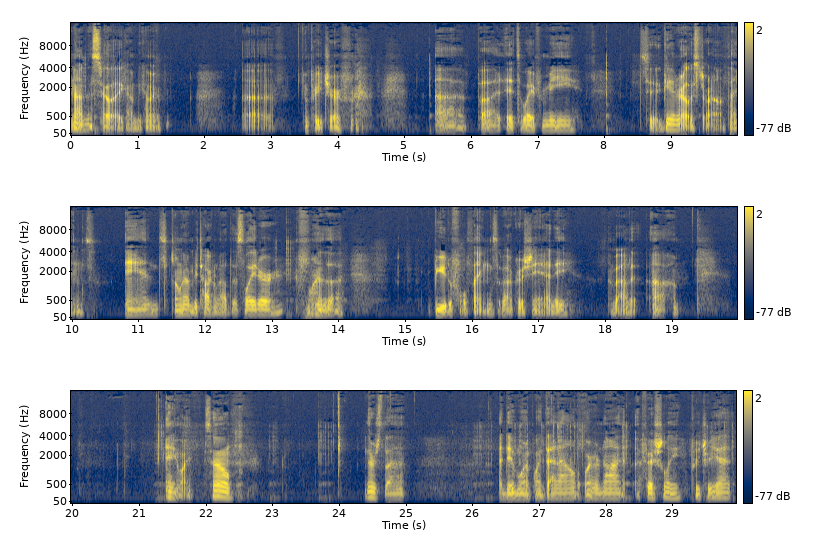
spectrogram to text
Not necessarily like I'm becoming a, uh, a preacher, uh, but it's a way for me to get an early start on things. And I'm going to be talking about this later. One of the beautiful things about Christianity about it. Um, anyway, so there's that. I did want to point that out where I'm not officially preacher yet,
